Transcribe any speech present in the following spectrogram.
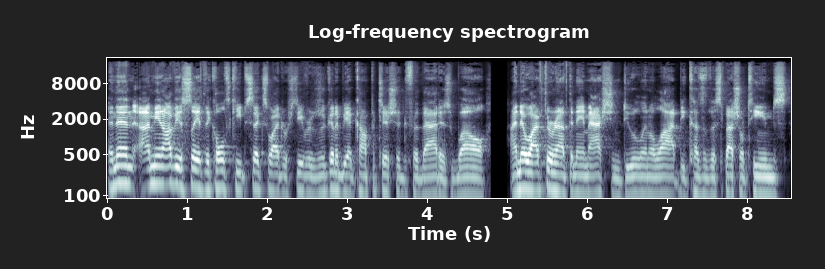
And then, I mean, obviously, if the Colts keep six wide receivers, there's going to be a competition for that as well. I know I've thrown out the name Ashton Dulin a lot because of the special teams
